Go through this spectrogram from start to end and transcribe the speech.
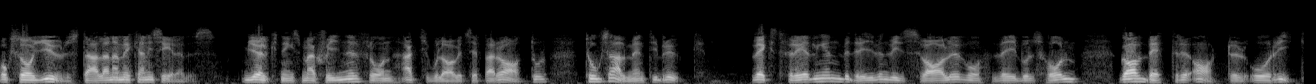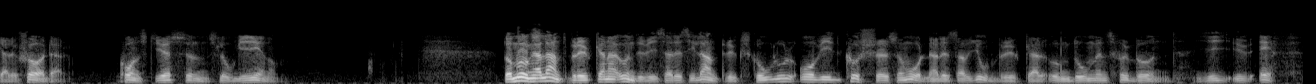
Också djurstallarna mekaniserades. Mjölkningsmaskiner från aktiebolaget Separator togs allmänt i bruk. Växtförädlingen bedriven vid Svalöv och Weibullsholm gav bättre arter och rikare skördar. Konstgödseln slog igenom. De unga lantbrukarna undervisades i lantbruksskolor och vid kurser som ordnades av Jordbrukarungdomens förbund, JUF.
